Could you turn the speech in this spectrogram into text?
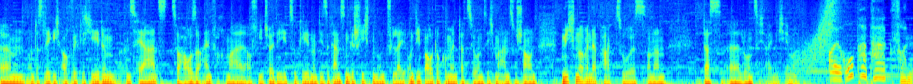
Ähm, und das lege ich auch wirklich jedem ans Herz, zu Hause einfach mal auf VJoy.de zu gehen und diese ganzen Geschichten und vielleicht und die Baudokumentation sich mal anzuschauen. Nicht nur, wenn der Park zu ist, sondern das äh, lohnt sich eigentlich immer. Europapark von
